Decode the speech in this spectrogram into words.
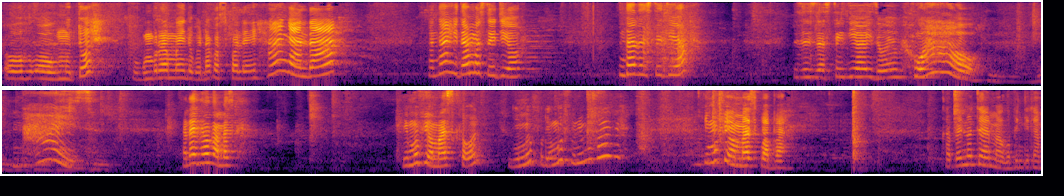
Oh, oh, muto. Ukumbura mwendo kwenda kwa skole. Hi, Nganda. Nganda, hidamo studio. Nda the studio. This is the studio. Is wow. Nice. Nganda, no mask. Remove your mask on. Remove, remove, remove. Remove your mask, Papa. Kabeno time akupindika.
